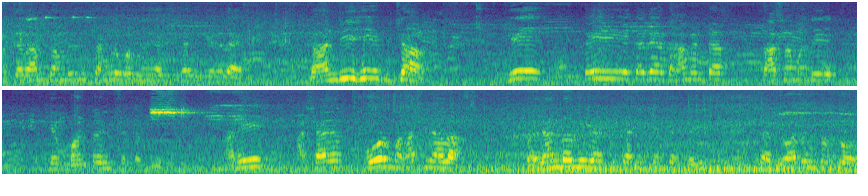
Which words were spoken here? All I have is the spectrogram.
आता राम कांबळेंनी चांगलं वर्णन या ठिकाणी केलेलं आहे. गांधी हे विचार हे काही एखाद्या दहा मिनटात तासामध्ये हे मांडता येऊ शकत नाही. आणि अशा या थोर महात्म्याला पहिल्यांदा मी या ठिकाणी त्यांच्या गरीबीचं अभिवादन करतो.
